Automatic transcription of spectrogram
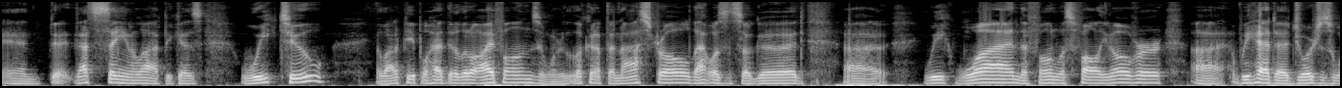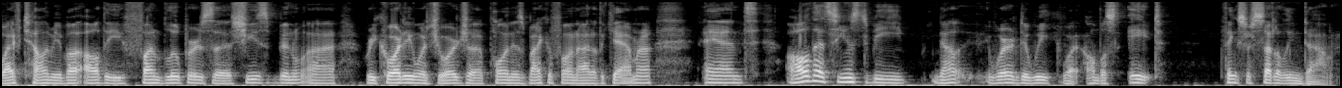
and that's saying a lot because week two, a lot of people had their little iPhones and were looking up the nostril. That wasn't so good. Uh, week one, the phone was falling over. Uh, we had uh, George's wife telling me about all the fun bloopers uh, she's been uh, recording with George uh, pulling his microphone out of the camera. And all that seems to be now, we're into week, what, almost eight. Things are settling down.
